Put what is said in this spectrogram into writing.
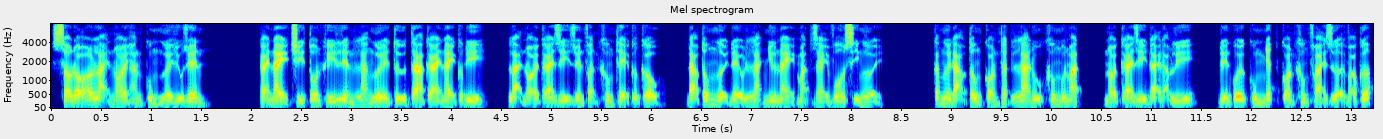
sau đó lại nói hắn cùng ngươi hữu duyên. Cái này trí tôn khí liền là ngươi từ ta cái này cướp đi, lại nói cái gì duyên phận không thể cơ cầu, đạo tông người đều là như này mặt dày vô s ỉ người. Các ngươi đạo tông còn thật là đủ không muốn mặt, nói cái gì đại đạo lý, đến cuối cùng nhất còn không phải dựa vào cướp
